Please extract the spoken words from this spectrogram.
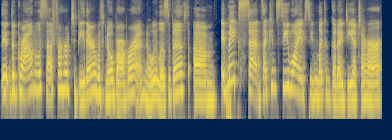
the, the ground was set for her to be there with no Barbara and no Elisabeth. Um, it makes sense. I can see why it seemed like a good idea to her.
